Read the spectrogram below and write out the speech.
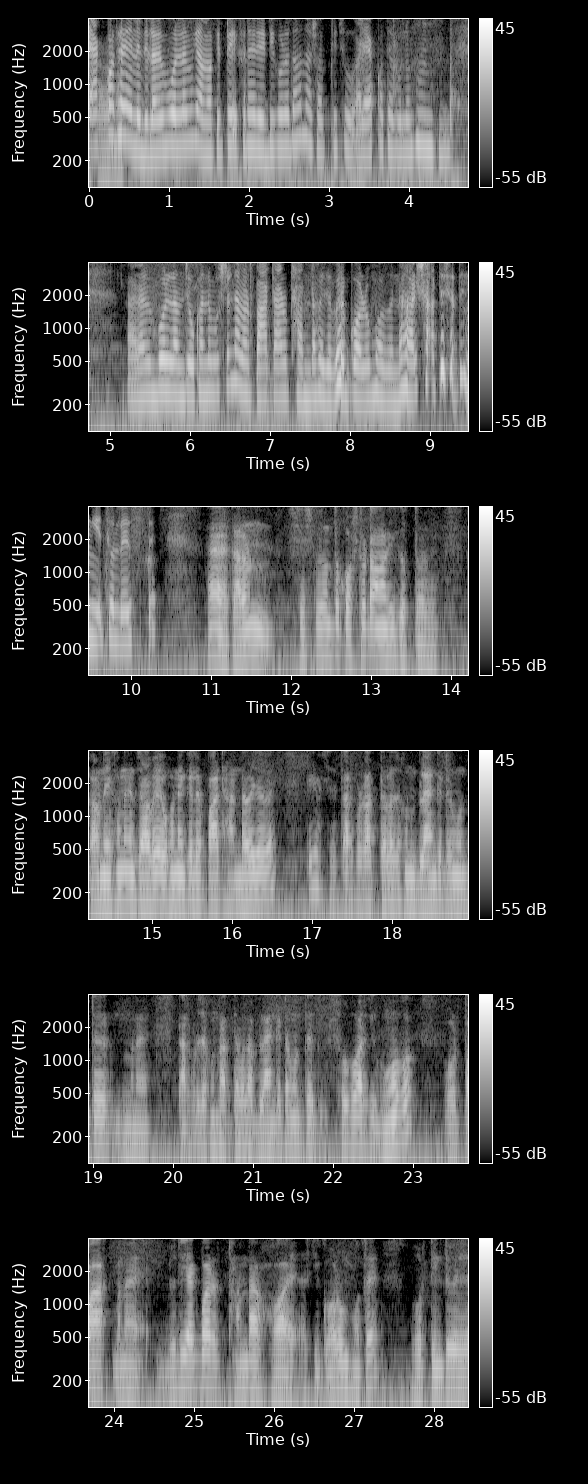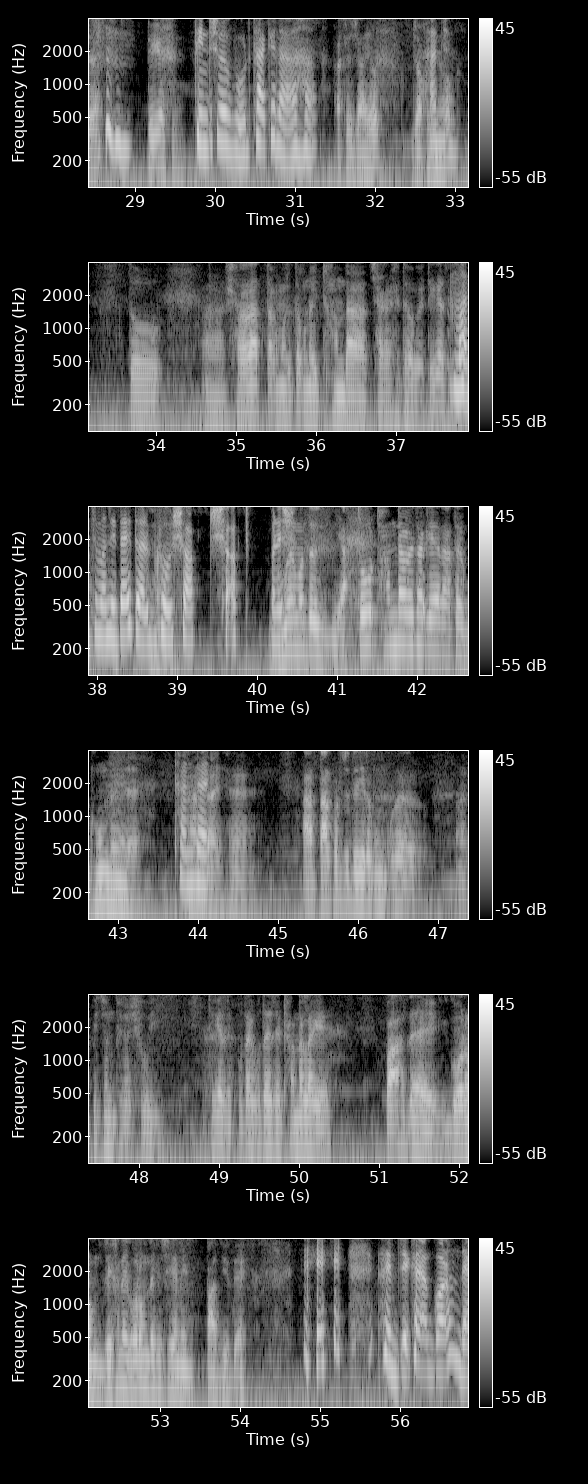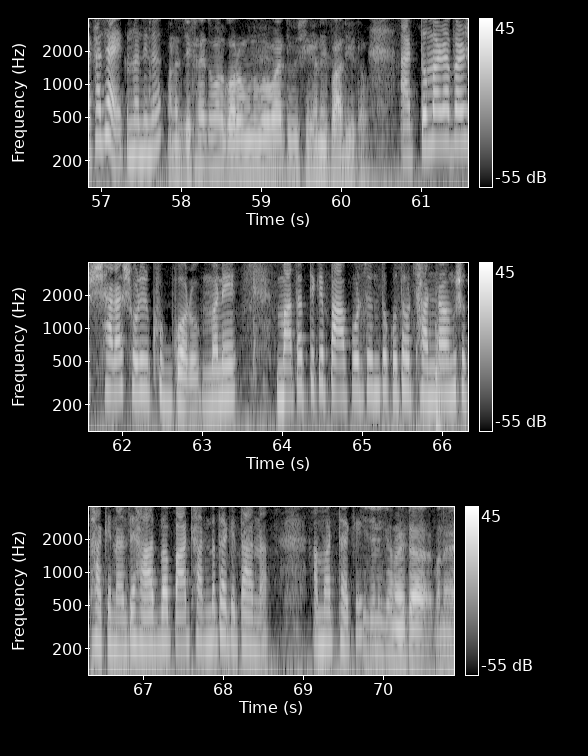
এক কথায় এনে দিলাম আমি বললাম কি আমাকে একটু এখানে রেডি করে দাও না সব কিছু আর এক কথায় বললাম হুম হুম। আর আমি বললাম যে ওখানে বসলে না আমার পাটা আরও ঠান্ডা হয়ে যাবে আর গরম হবে না আর সাথে সাথে নিয়ে চলে এসছে। হ্যাঁ কারণ শেষ পর্যন্ত কষ্টটা আমাকেই করতে হবে। কারণ এখানে যাবে ওখানে গেলে পা ঠান্ডা হয়ে যাবে ঠিক আছে? তারপর রাত্রেবেলা যখন ব্ল্যাঙ্কেটের মধ্যে মানে তারপর যখন রাত্রেবেলা ব্ল্যাঙ্কেটের মধ্যে শোবো আর কি ঘুমাবো ওর পা মানে যদি একবার ঠান্ডা হয় আর কি গরম হতে ভোর তিনটে হয়ে যায় ঠিক আছে? তিনটে সময় ভোর থাকে না। আচ্ছা যাই হোক যখনই আচ্ছা। হোক। তো সারা রাত আমাকে তখন ওই ঠান্ডা ছাকা খেতে হবে ঠিক আছে? মাঝে মাঝে তাই তো আর খুব শক্ট শক্ট মানে ঘুমের মধ্যে এত ঠান্ডা হয়ে থাকে রাতের ঘুম ভেঙে যায়। ঠান্ডায়। ঠান্ডায় হ্যাঁ। আর তারপর যদি এরকম করে মানে পিছন ফিরে শুই ঠিক আছে? কোথায় কোথায় যে ঠান্ডা লাগে পা দেয় গরম যেখানে গরম দেখে সেখানে পা দিয়ে দেয়। যেখানে গরম দেখা যায় কোনোদিনও? মানে যেখানে তোমার গরম অনুভব হয় তুমি সেখানেই পা দিয়ে দাও। আর তোমার আবার সারা শরীর খুব গরম মানে মাথার থেকে পা পর্যন্ত কোথাও ঠান্ডা অংশ থাকে না যে হাত বা পা ঠান্ডা থাকে তা না আমার থাকে। কি জানি কেন এটা মানে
